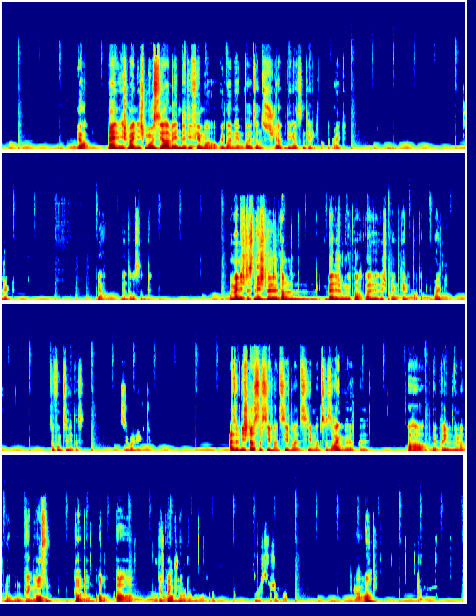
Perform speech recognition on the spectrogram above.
Ja. Nein, ich meine, ich muss ja am Ende die Firma übernehmen, weil sonst sterben die ganzen Teleporter, right? Liegt. Ja, interessant. Und wenn ich das nicht will, dann werde ich umgebracht, weil ich bringe Teleporter, right? So funktioniert das. Sie überlegt. Also nicht, dass das jemals, jemals jemand so sagen würde, weil, haha, wir bringen niemanden um und bringen laufend Leute um, aber haha, Du hast Wir bringen auch schon Leute umgebracht, oder? So wie ich das verstanden habe. ja.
